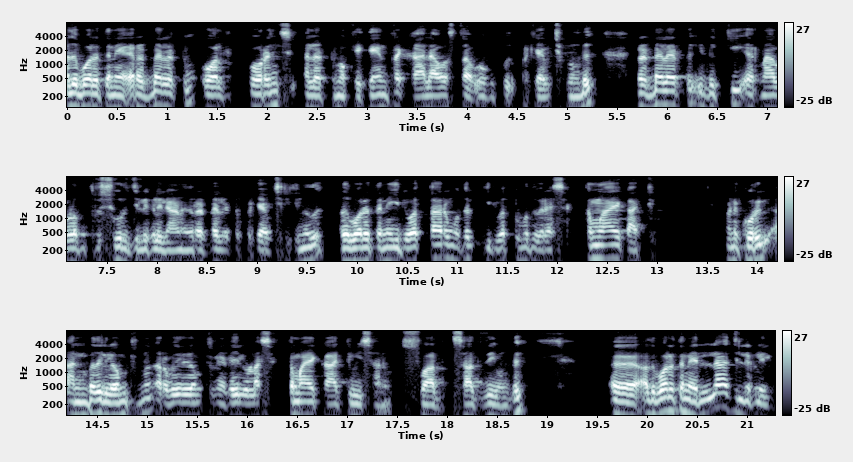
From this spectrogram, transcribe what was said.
അതുപോലെ തന്നെ റെഡ് അലർട്ടും ഓറഞ്ച് അലർട്ടും ഒക്കെ കേന്ദ്ര കാലാവസ്ഥാ വകുപ്പ് പ്രഖ്യാപിച്ചിട്ടുണ്ട്. റെഡ് അലർട്ട് ഇടുക്കി എറണാകുളം തൃശൂർ ജില്ലകളിലാണ് റെഡ് അലർട്ട് പ്രഖ്യാപിച്ചിരിക്കുന്നത്. അതുപോലെ തന്നെ ഇരുപത്തി മുതൽ ഇരുപത്തൊമ്പത് വരെ ശക്തമായ കാറ്റ് മണിക്കൂറിൽ അൻപത് കിലോമീറ്ററിന് അറുപത് കിലോമീറ്ററിന് ഇടയിലുള്ള ശക്തമായ കാറ്റ് വീശാനും സാധ്യതയുണ്ട്. അതുപോലെ തന്നെ എല്ലാ ജില്ലകളിലും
